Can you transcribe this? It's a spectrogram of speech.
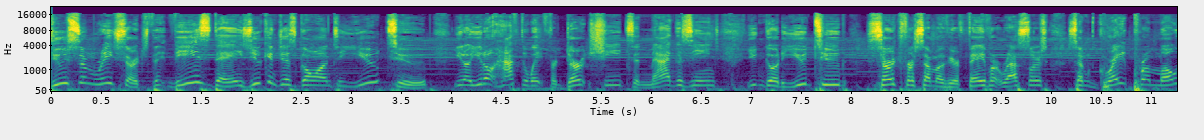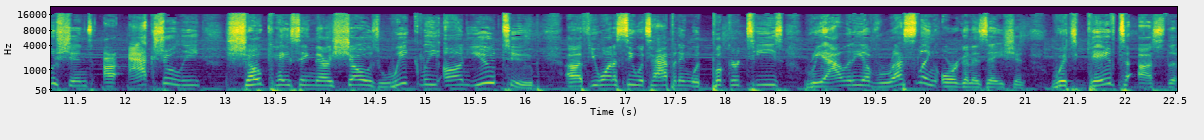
Do some research. Th- these days, you can just go onto YouTube. You know, you don't have to wait for dirt sheets and magazines. You can go to YouTube, search for some of your favorite wrestlers. Some great promotions are actually showcasing their shows weekly on YouTube. Uh, if you want to see what's happening with Booker T's Reality of Wrestling organization, which gave to us the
